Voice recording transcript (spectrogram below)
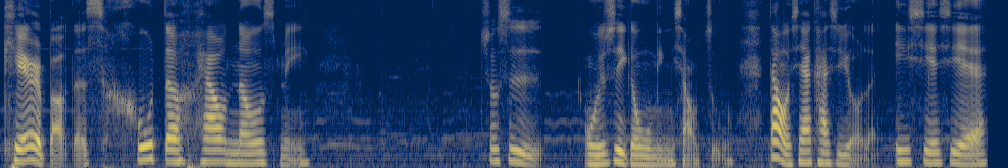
care about this? Who the hell knows me? 就是我就是一个无名小卒，但我现在开始有了一些些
